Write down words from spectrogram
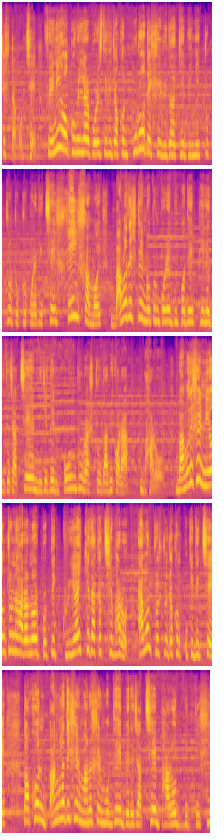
চেষ্টা করছে। ফেনী ও কুমিল্লার পরিস্থিতি যখন পুরো দেশের হৃদয়কে ভেঙে টুকরো টুকরো করে দিচ্ছে, সেই সময় বাংলাদেশকে নতুন করে বিপদে ফেলে দিতে যাচ্ছে নিজেদের বন্ধু রাষ্ট্র দাবি করা ভারত। বাংলাদেশের নিয়ন্ত্রণ হারানোর প্রতিক্রিয়ায় কি দেখাচ্ছে ভারত? এমন প্রশ্ন যখন উকি দিচ্ছে, তখন বাংলাদেশের মানুষের মধ্যে বেড়ে যাচ্ছে ভারত বিদ্বেষী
